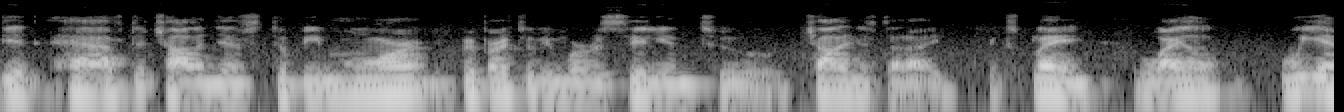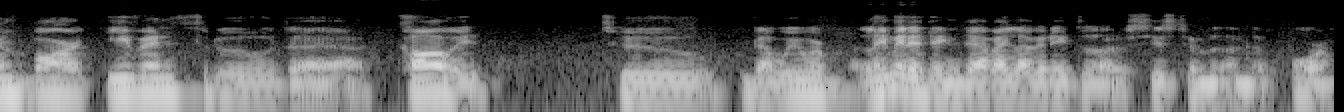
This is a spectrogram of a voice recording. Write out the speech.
did have the challenges to be more prepared to be more resilient to challenges that I explained. While we embarked even through the COVID to that we were limited in the availability to our system and the port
